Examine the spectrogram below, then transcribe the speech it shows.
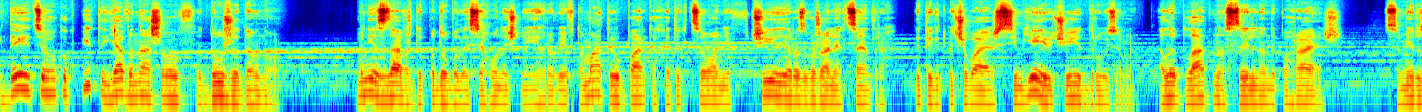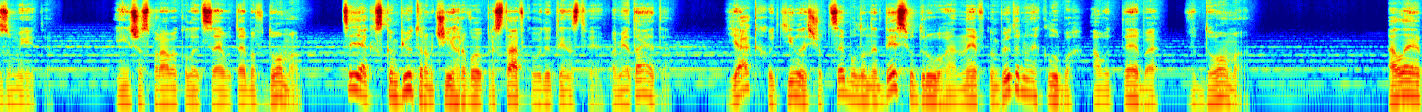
Ідею цього кокпіта я винашував дуже давно. Мені завжди подобалися гоночні ігрові автомати у парках атракціонів чи розважальних центрах, де ти відпочиваєш з сім'єю чи друзями, але платно сильно не пограєш. Самі розумієте. Інша справа, коли це у тебе вдома. Це як з комп'ютером чи ігровою приставкою у дитинстві, пам'ятаєте? Як хотілося, щоб це було не десь у друга, не в комп'ютерних клубах, а у тебе вдома. Але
